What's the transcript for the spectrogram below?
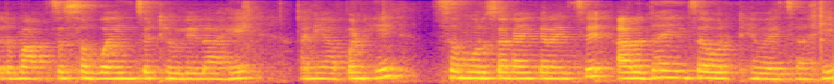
तर मागचा सव्वा इंच ठेवलेला आहे. आणि आपण हे समोरचा काय करायचं अर्धा इंचावर ठेवायचं आहे.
